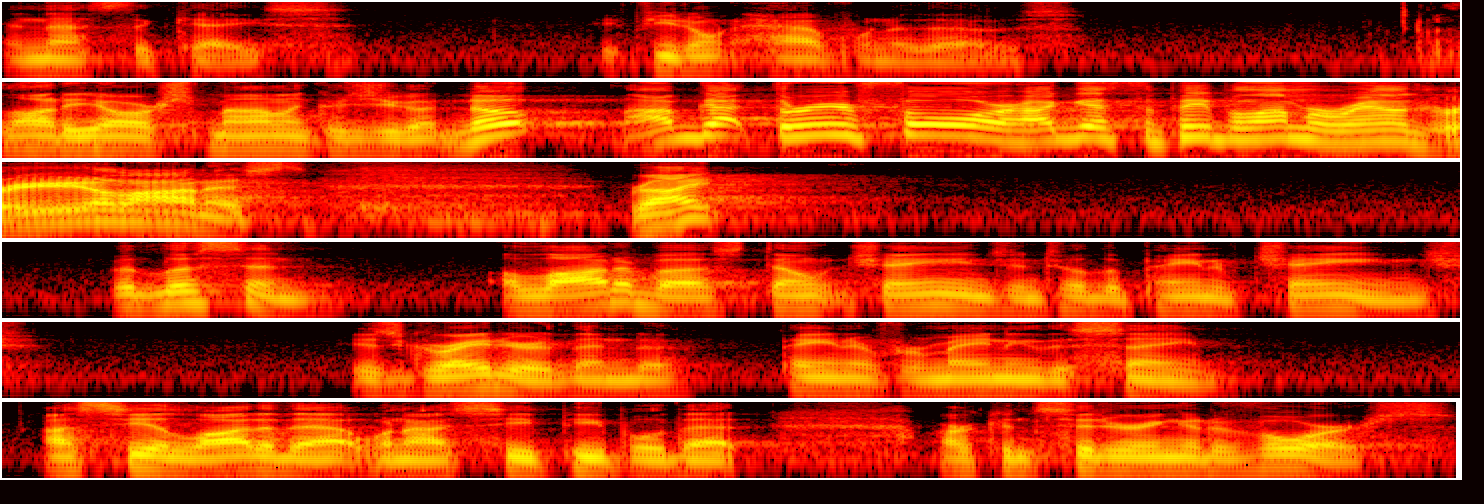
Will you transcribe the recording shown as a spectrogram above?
And that's the case. If you don't have one of those, a lot of y'all are smiling because you go, Nope, I've got three or four. I guess the people I'm around are real honest. Right? But listen, a lot of us don't change until the pain of change is greater than the pain of remaining the same. I see a lot of that when I see people that are considering a divorce.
